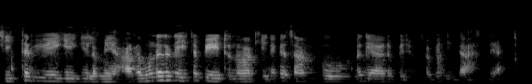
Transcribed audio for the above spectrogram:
චිත්ත විවේකයේ කියලා මේ අරමුණකට හිත පිටනවා කියන එක සම්පූර්ණ ඥාන පිළිවෙලක නිදාස් දෙයක්.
